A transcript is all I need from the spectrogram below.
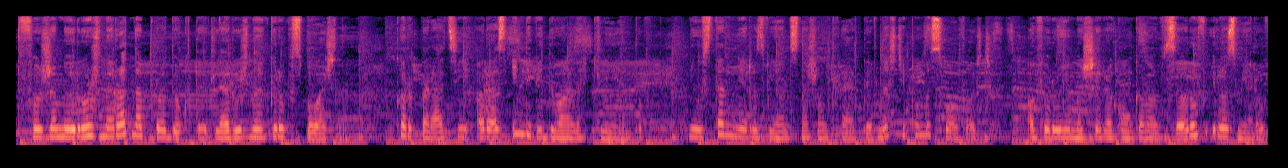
Tworzymy różnorodne produkty dla różnych grup społecznych, korporacji oraz indywidualnych klientów, nieustannie rozwijając naszą kreatywność i pomysłowość. Oferujemy szeroką gamę wzorów i rozmiarów,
